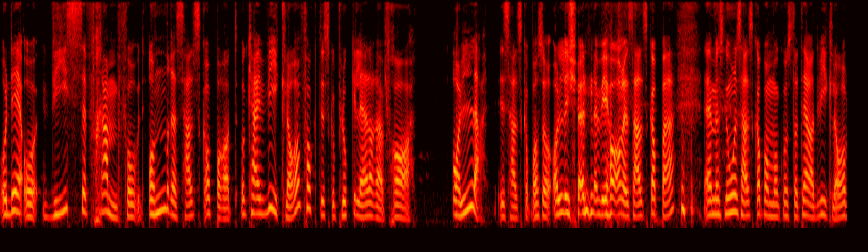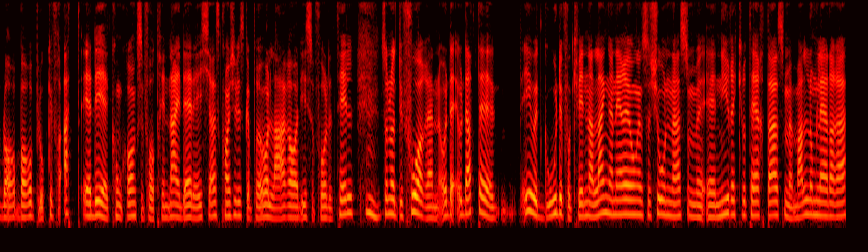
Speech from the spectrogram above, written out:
og det å vise frem for andre selskaper at OK, vi klarer faktisk å plukke ledere fra alle i selskapet, altså alle kjønnene vi har i selskapet. Eh, mens noen selskaper må konstatere at vi klarer bare, å plukke fra ett. Er det et konkurransefortrinn? Nei, det er det ikke. Kanskje vi skal prøve å lære av de som får det til. Mm. Sånn at du får en, og, det, og, dette er jo et gode for kvinner lenger nede i organisasjonene, som er nyrekrutterte, som er mellomledere.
